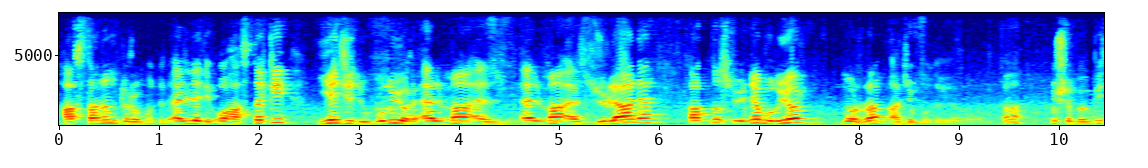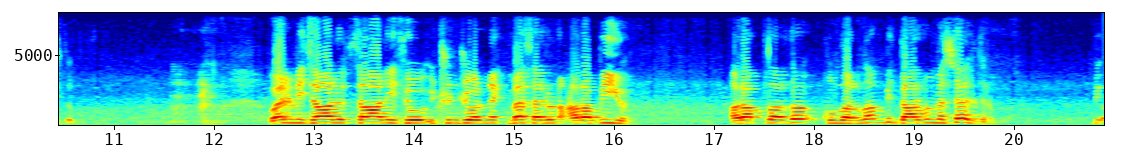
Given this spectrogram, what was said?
Hastanın durumudur. Ellezi o hasta ki yecidu buluyor elma el elma el zülale tatlı suyu ne buluyor? Murran acı buluyor. Tamam? Müşebbeh bih de bu. Vel misalü thalithu üçüncü örnek meselun arabiyyun. Araplarda kullanılan bir darbe meseldir. Bir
